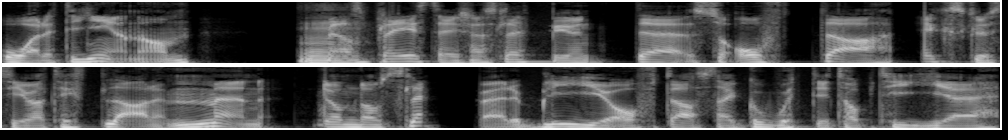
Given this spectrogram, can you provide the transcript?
året igenom. Mm. Medan Playstation släpper ju inte så ofta exklusiva titlar, men de de släpper blir ju ofta så här Goti topp 10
